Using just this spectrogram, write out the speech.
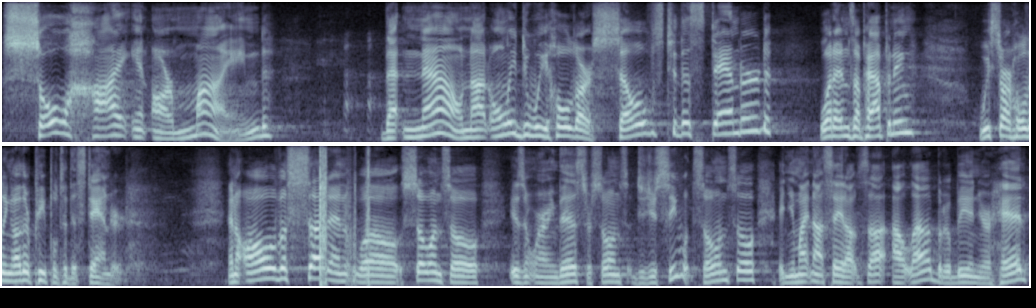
so high in our mind that now not only do we hold ourselves to this standard, what ends up happening? We start holding other people to the standard. And all of a sudden, well, so and so isn't wearing this, or so and so. Did you see what so and so? And you might not say it out, out loud, but it'll be in your head.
